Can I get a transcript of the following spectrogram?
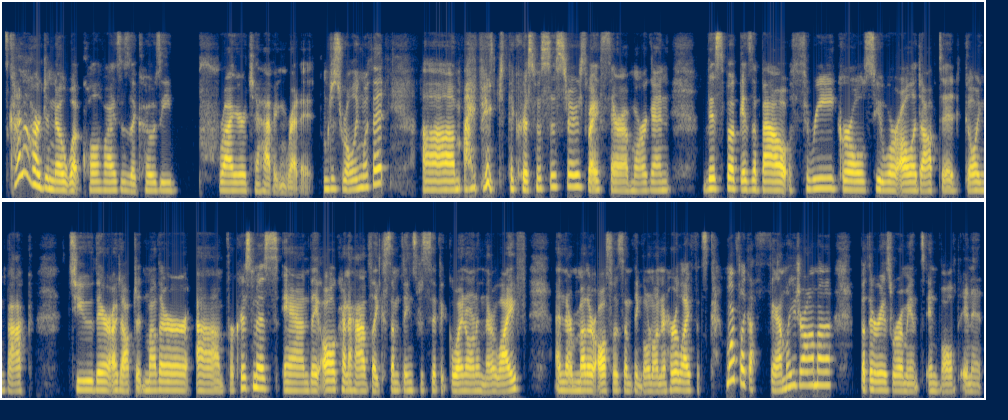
It's kind of hard to know what qualifies as a cozy prior to having read it. I'm just rolling with it. Um, I picked The Christmas Sisters by Sarah Morgan. This book is about three girls who were all adopted going back to their adopted mother um, for Christmas, and they all kind of have like something specific going on in their life, and their mother also has something going on in her life. It's more of like a family drama, but there is romance involved in it,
